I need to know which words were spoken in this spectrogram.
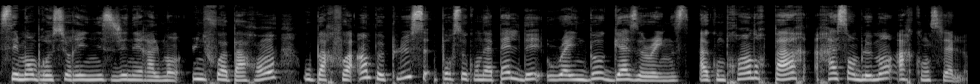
Ces membres se réunissent généralement une fois par an, ou parfois un peu plus, pour ce qu'on appelle des Rainbow Gatherings, à comprendre par rassemblement arc-en-ciel.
